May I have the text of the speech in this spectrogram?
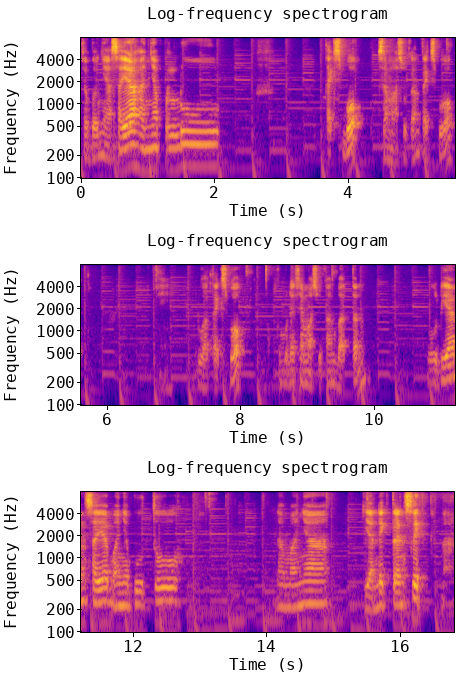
Contohnya saya hanya perlu text box saya masukkan text box dua text box kemudian saya masukkan button kemudian saya banyak butuh namanya Yandex Translate. Nah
